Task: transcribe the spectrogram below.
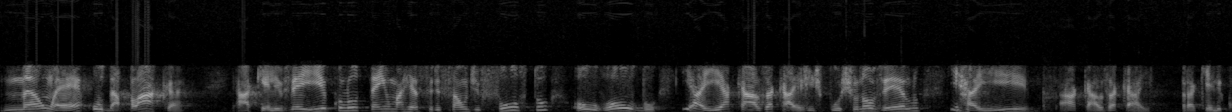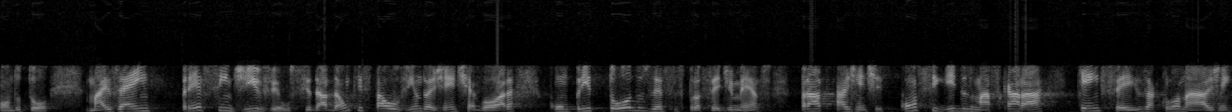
não é o da placa. Aquele veículo tem uma restrição de furto ou roubo, e aí a casa cai. A gente puxa o novelo e aí a casa cai para aquele condutor. Mas é imprescindível o cidadão que está ouvindo a gente agora cumprir todos esses procedimentos para a gente conseguir desmascarar quem fez a clonagem,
